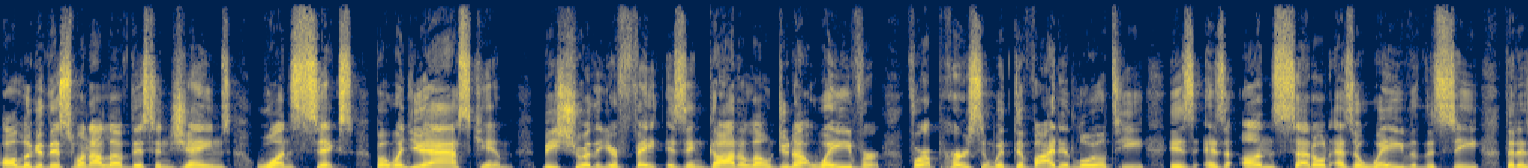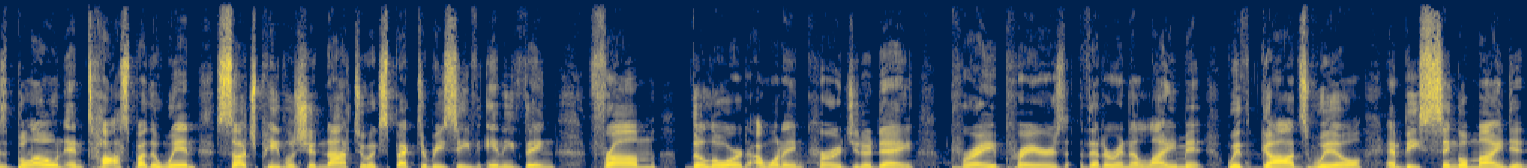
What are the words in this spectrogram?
Oh, look at this one. I love this in James 1 6. But when you ask him, be sure that your faith is in God alone. Do not waver, for a person with divided loyalty is as unsettled as a wave of the sea that is blown and tossed by the wind. Such people should not to expect to receive anything from the Lord. I want to encourage you today. Pray prayers that are in alignment with God's will and be single minded.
